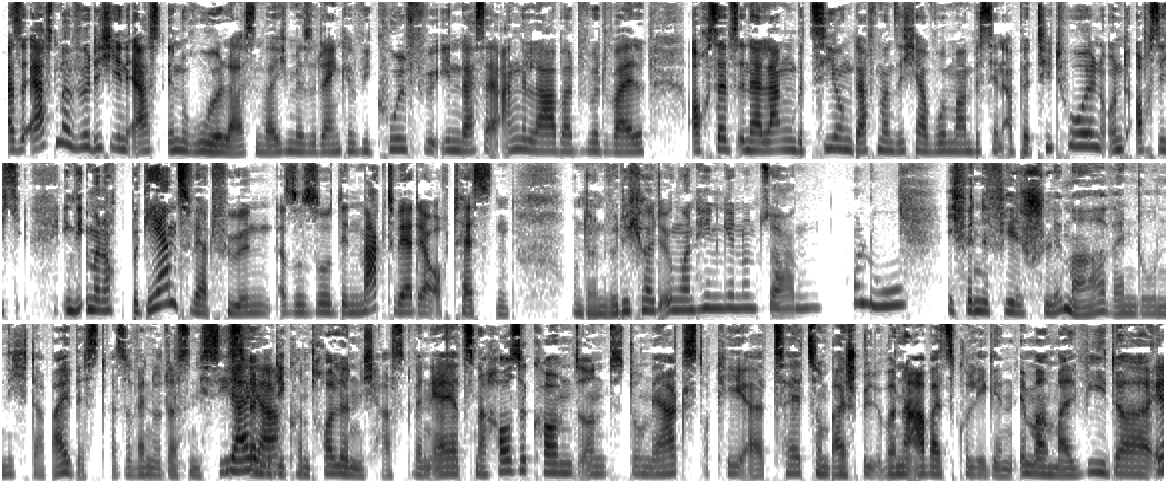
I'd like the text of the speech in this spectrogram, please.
Also erstmal würde ich ihn erst in Ruhe lassen, weil ich mir so denke, wie cool für ihn, dass er angelabert wird, weil auch selbst in einer langen Beziehung darf man sich ja wohl mal ein bisschen Appetit holen und auch sich irgendwie immer noch begehrenswert fühlen, also so den Marktwert ja auch testen. Und dann würde ich halt irgendwann hingehen und sagen, hallo. Ich finde viel schlimmer, wenn du nicht dabei bist. Also wenn du das nicht siehst, Ja, wenn ja. du die Kontrolle nicht hast. Wenn er jetzt nach Hause kommt und du merkst, okay, er erzählt zum Beispiel über eine Arbeitskollegin immer mal wieder, immer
